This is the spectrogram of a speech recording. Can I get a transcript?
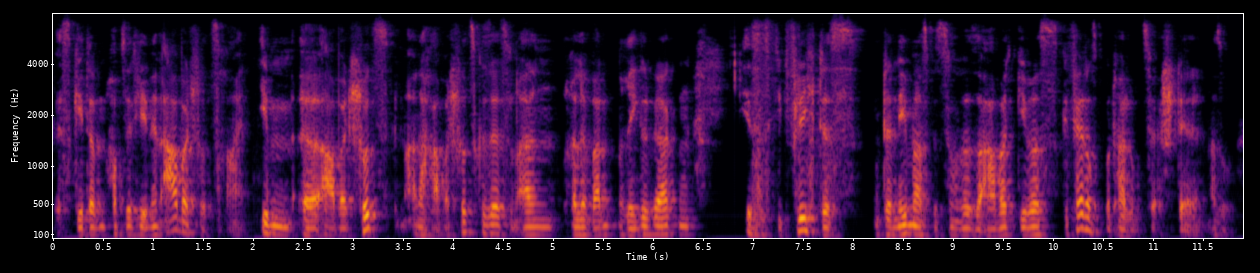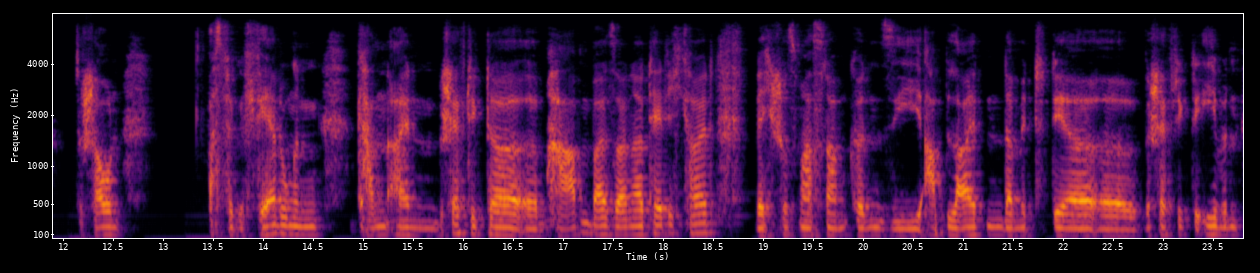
es geht dann hauptsächlich in den Arbeitsschutz rein. Im äh, Arbeitsschutz, nach Arbeitsschutzgesetz und allen relevanten Regelwerken ist es die Pflicht des Unternehmers bzw. Arbeitgebers, Gefährdungsbeurteilung zu erstellen. Also zu schauen, was für Gefährdungen kann ein Beschäftigter äh, haben bei seiner Tätigkeit, welche Schutzmaßnahmen können sie ableiten, damit der äh, Beschäftigte eben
